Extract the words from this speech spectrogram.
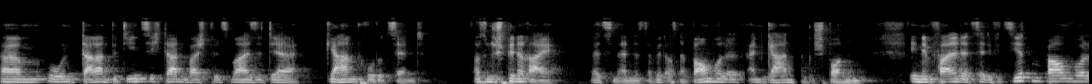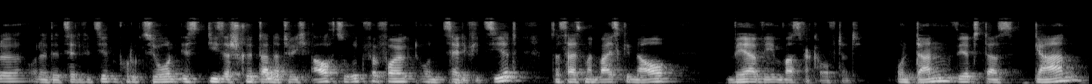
ähm, und daran bedient sich dann beispielsweise der Garnproduzent, also eine Spinnerei letzten Endes. Da wird aus einer Baumwolle ein Garn gesponnen. In dem Fall der zertifizierten Baumwolle oder der zertifizierten Produktion ist dieser Schritt dann natürlich auch zurückverfolgt und zertifiziert. Das heißt, man weiß genau, wer wem was verkauft hat. Und dann wird das Garn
